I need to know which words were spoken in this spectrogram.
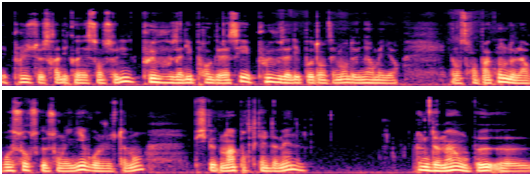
et plus ce sera des connaissances solides, plus vous allez progresser, et plus vous allez potentiellement devenir meilleur. Et on ne se rend pas compte de la ressource que sont les livres, justement, puisque dans n'importe quel domaine, demain on peut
